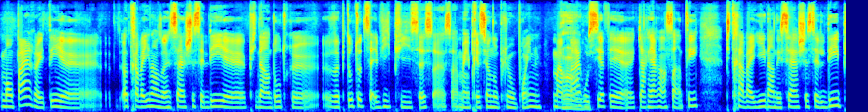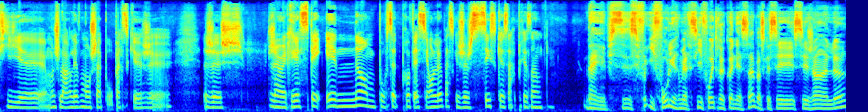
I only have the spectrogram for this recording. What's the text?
Mon père a été euh, a travaillé dans un CHSLD euh, puis dans d'autres euh, hôpitaux toute sa vie puis ça, ça, ça m'impressionne au plus haut point. là. Ma Ah, mère oui. aussi a fait carrière en santé puis travaillé dans des CHSLD puis moi je leur lève mon chapeau parce que je j'ai un respect énorme pour cette profession-là parce que je sais ce que ça représente. Ben, il faut les remercier, il faut être reconnaissant parce que ces, ces gens-là,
